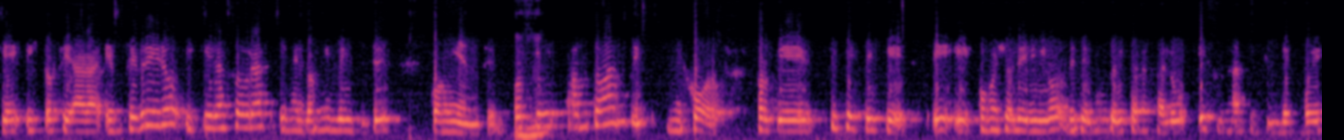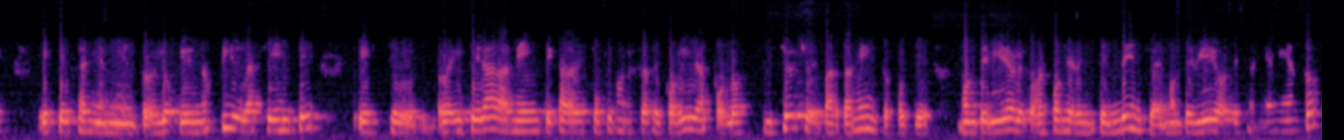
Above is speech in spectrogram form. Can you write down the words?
que esto se haga en febrero y que las obras en el 2023 comiencen, porque cuanto antes mejor, porque fíjese que, como yo le digo, desde el punto de vista de la salud, es un antes después este, el saneamiento, lo que nos pide la gente este, reiteradamente cada vez que hacemos nuestras recorridas por los 18 departamentos, porque Montevideo le corresponde a la Intendencia de Montevideo de saneamiento,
